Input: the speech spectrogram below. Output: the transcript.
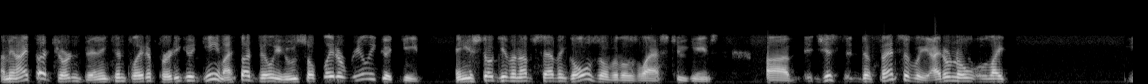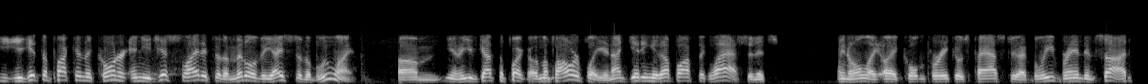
I mean, I thought Jordan Binnington played a pretty good game. I thought Ville Husso played a really good game, and you're still giving up seven goals over those last two games. Uh, just defensively, I don't know. Like you get the puck in the corner and you just slide it to the middle of the ice to the blue line. Um, you know, you've got the puck on the power play. You're not getting it up off the glass, and it's you know like like Colton Parayko's pass to I believe Brandon Saad.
